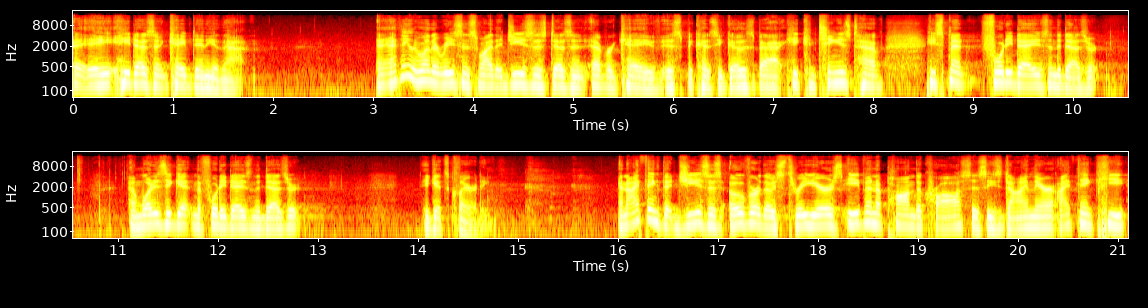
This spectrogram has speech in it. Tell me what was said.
He, he doesn't cave to any of that. And I think one of the reasons why that Jesus doesn't ever cave is because he goes back, he continues to have, he spent 40 days in the desert. And what does he get in the 40 days in the desert? He gets clarity. And I think that Jesus, over those three years, even upon the cross as he's dying there, I think he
